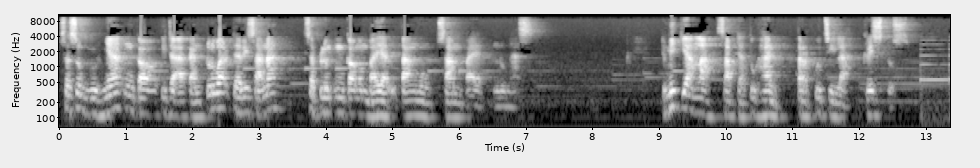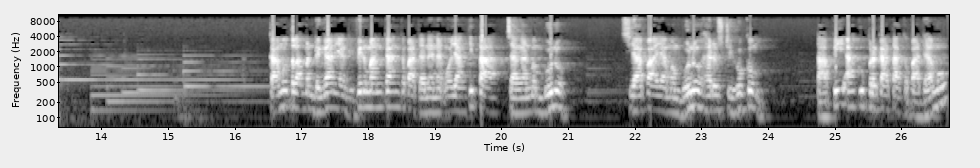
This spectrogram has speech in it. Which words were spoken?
sesungguhnya engkau tidak akan keluar dari sana sebelum engkau membayar utangmu sampai lunas. Demikianlah sabda Tuhan, terpujilah Kristus. Kamu telah mendengar yang difirmankan kepada nenek moyang kita, jangan membunuh, siapa yang membunuh harus dihukum. Tapi aku berkata kepadamu,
